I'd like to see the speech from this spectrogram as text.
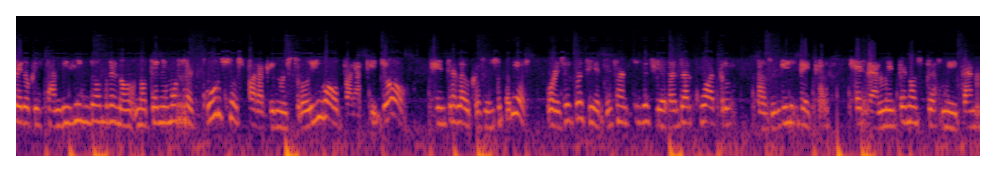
pero que están diciendo, hombre, no, no tenemos recursos para que nuestro hijo o para que yo entre a la educación superior? Por eso el presidente Sánchez decidió lanzar cuatro las mil becas que realmente nos permitan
